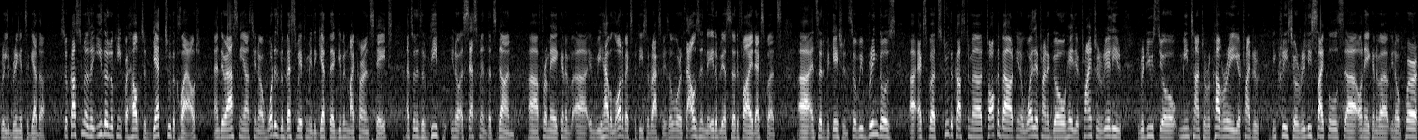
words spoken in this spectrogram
really bring it together. So customers are either looking for help to get to the cloud, and they're asking us, you know, what is the best way for me to get there given my current state? And so there's a deep, you know, assessment that's done uh, from a kind of, uh, we have a lot of expertise at Rackspace, over a thousand AWS certified experts uh, and certifications. So we bring those uh, experts to the customer, talk about, you know, where they're trying to go. Hey, you're trying to really reduce your mean time to recovery. You're trying to increase your release cycles uh, on a kind of a, you know, per,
